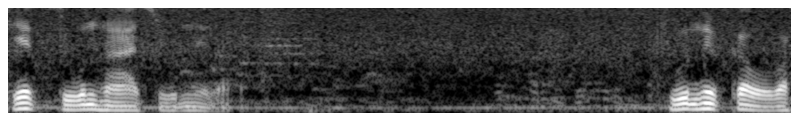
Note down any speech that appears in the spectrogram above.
เจ็ดศูนย์หาศูนย์นี่แหละศูนย์คือเก่าวะ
